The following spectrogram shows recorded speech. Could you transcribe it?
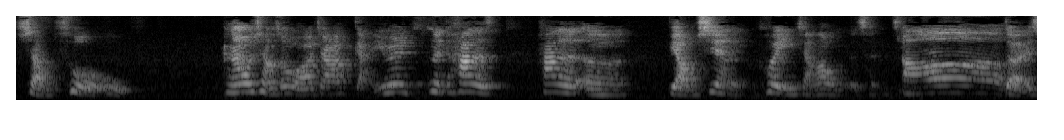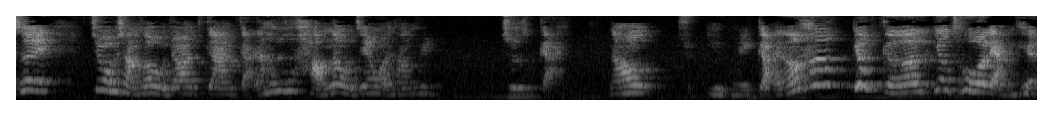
小错误。然后我想说我要叫他改，因为那个他的他的呃表现会影响到我们的成绩。哦。Oh. 对，所以就我想说我就要跟他改，然后他就说：“好，那我今天晚上去就是改。”然后也没改，然后他又隔了又拖了两天，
